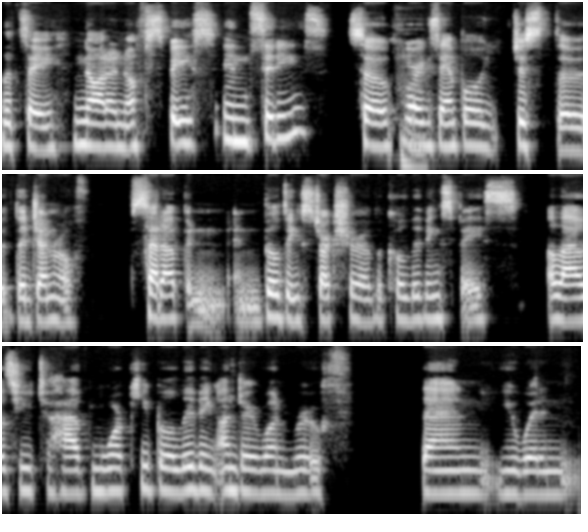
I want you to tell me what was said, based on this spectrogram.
let's say, not enough space in cities. So, for mm. example, just the, the general setup and, and building structure of a co living space allows you to have more people living under one roof than you would in,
